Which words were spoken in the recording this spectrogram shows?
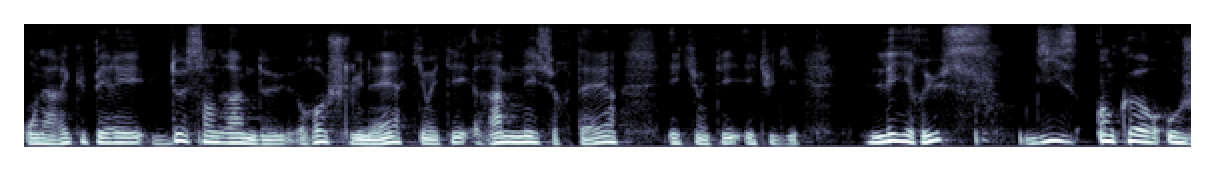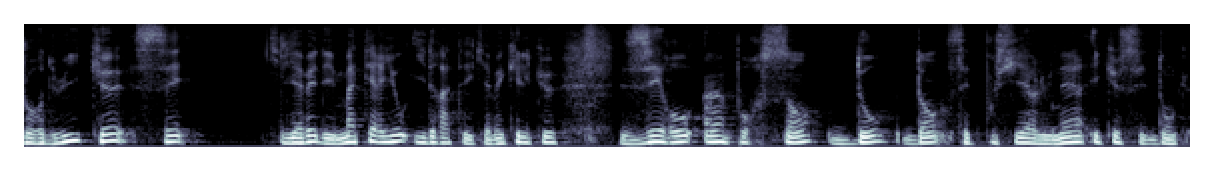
On a récupéré 200 grammes de roches lunaires qui ont été ramenées sur Terre et qui ont été étudiées. Les Russes disent encore aujourd'hui que c'est qu'il y avait des matériaux hydratés, qu'il y avait quelques 0,1% d'eau dans cette poussière lunaire et que c'est donc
